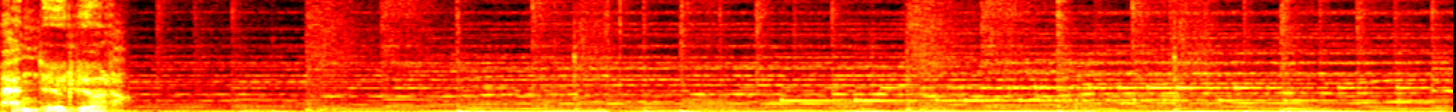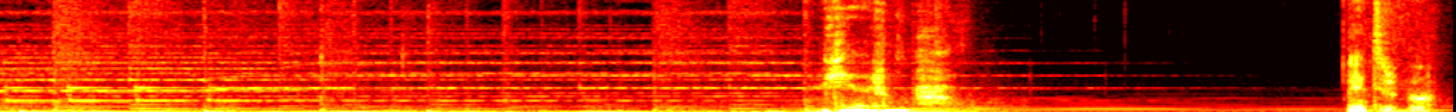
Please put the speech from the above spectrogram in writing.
Ben de ölüyorum. Ölüyorum ben. Nedir bu?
